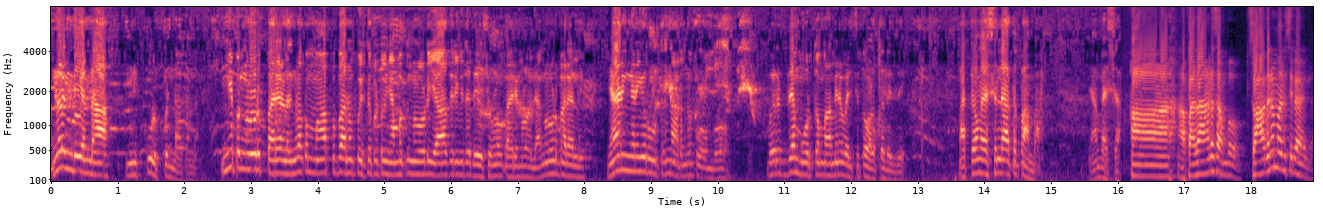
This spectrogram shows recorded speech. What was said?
നിങ്ങൾ എന്ത് ചെയ്യണ്ട എനിക്ക് ഉളുപ്പ് ഉണ്ടാക്കണ്ട. ഇനിയിപ്പോ നിങ്ങളോട് പറയാനുള്ളത് നിങ്ങളൊക്കെ മാപ്പ് പറഞ്ഞ് പൊരുത്തപ്പെട്ടു. ഞമ്മക്ക് നിങ്ങളോട് യാതൊരുവിധ ദേഷ്യങ്ങളോ കാര്യങ്ങളോ അല്ല നിങ്ങളോട് പറയാനുള്ളത് ഞാൻ ഇങ്ങനെ ഈ റൂട്ടിൽ നടന്നു പോകുമ്പോ വെറുതെ മൂർക്കം മാമിനെ വലിച്ച് തുളക്കരുത് മറ്റോ വയസ്സില്ലാത്ത പാമ്പാ. ഞാൻ വിശ ആ അപ്പൊ അതാണ് സംഭവം. സാധനം മനസ്സിലായല്ലോ.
